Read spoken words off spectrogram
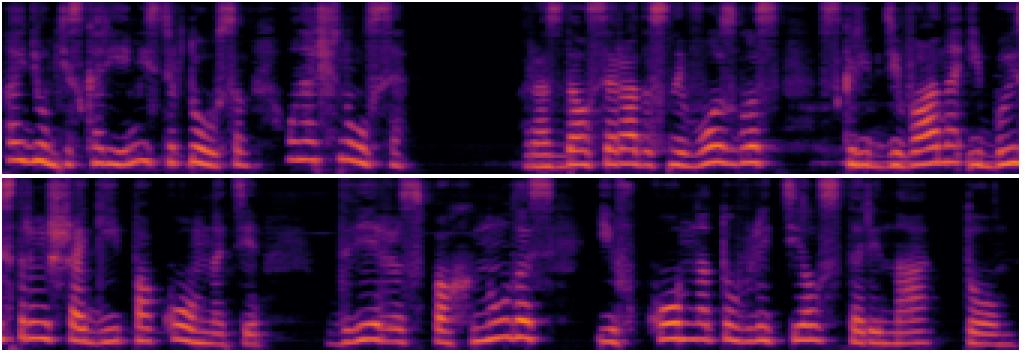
«Пойдемте скорее, мистер Доусон, он очнулся!» Раздался радостный возглас, скрип дивана и быстрые шаги по комнате. Дверь распахнулась, и в комнату влетел старина Том.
